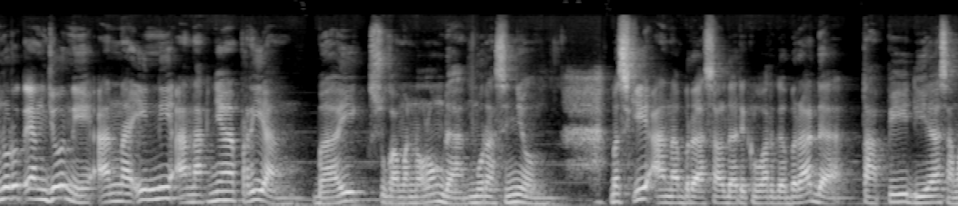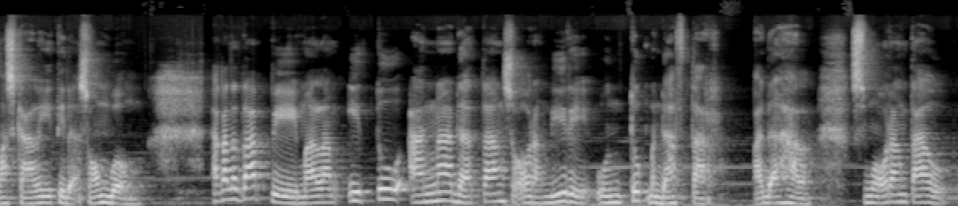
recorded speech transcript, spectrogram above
Menurut Yang Joni, Ana ini anaknya periang, baik, suka menolong, dan murah senyum. Meski Ana berasal dari keluarga berada, tapi dia sama sekali tidak sombong. Akan tetapi malam itu Ana datang seorang diri untuk mendaftar. Padahal semua orang tahu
